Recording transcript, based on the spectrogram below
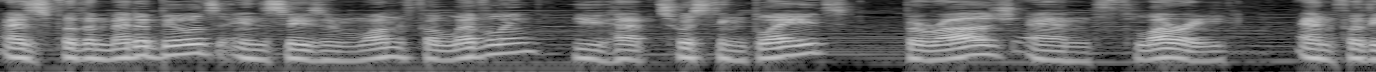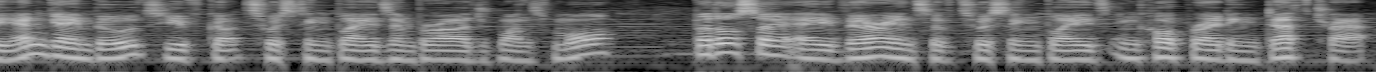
As for the meta builds in Season 1 for leveling, you have Twisting Blades, Barrage, and Flurry. And for the endgame builds, you've got Twisting Blades and Barrage once more, but also a variant of Twisting Blades incorporating Death Trap.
